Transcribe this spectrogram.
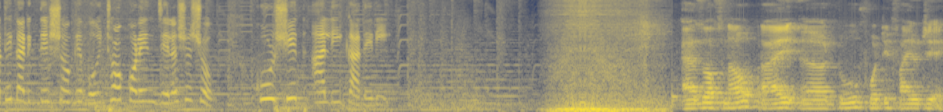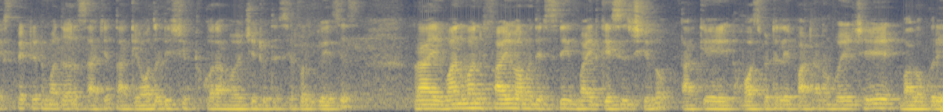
আধিকারিকদের সঙ্গে বৈঠক করেন জেলাশাসক Khurshid Ali Quadri. As of now প্রায় টু ফোর্টি ফাইভ যে এক্সপেক্টেড মাদার্স আছে, তাকে অলরেডি শিফট করা হয়েছে টু দ্য সেফার প্লেসেস প্রায় ওয়ান ওয়ান ফাইভ আমাদের স্নেক বাইট কেসেস ছিল, তাকে হসপিটালে পাঠানো হয়েছে, ভালো করে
